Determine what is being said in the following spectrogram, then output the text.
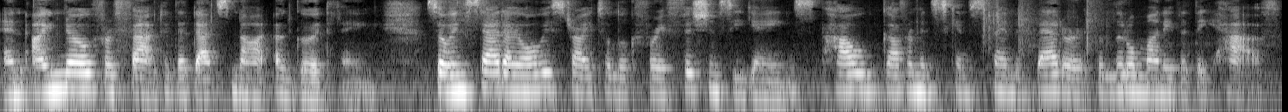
And I know for a fact that that's not a good thing. So instead, I always try to look for efficiency gains, how governments can spend better the little money that they have,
